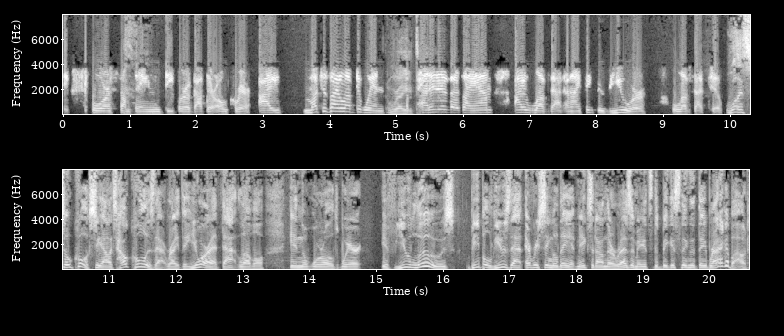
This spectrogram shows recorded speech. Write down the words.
explore something deeper about their own career. I much as I love to win, right. competitive as I am, I love that. And I think the viewer loves that too. Well, it's so cool. See, Alex, how cool is that, right? That you are at that level in the world where if you lose, people use that every single day. It makes it on their resume. It's the biggest thing that they brag about.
